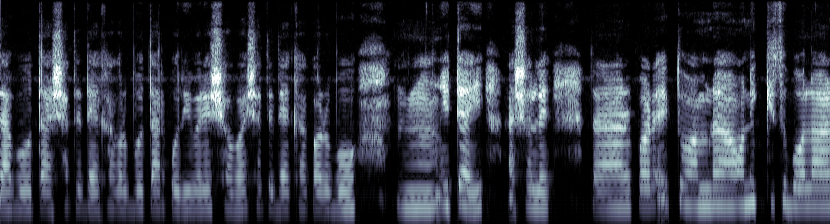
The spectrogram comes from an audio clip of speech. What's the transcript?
যাব, তার সাথে দেখা করব, তার পরিবারের সবার সবার সাথে দেখা করব। এটাই আসলে। তারপরে তো আমরা অনেক কিছু বলার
